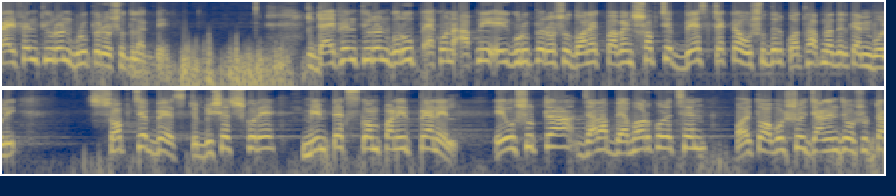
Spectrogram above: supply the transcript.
ডাইফেন থিউরন গ্রুপের ওষুধ লাগবে। ডাইফেনথিউরন গ্রুপ, এখন আপনি এই গ্রুপের ওষুধ অনেক পাবেন। সবচেয়ে বেস্ট একটা ওষুধের কথা আপনাদেরকে আমি বলি। সবচেয়ে বেস্ট বিশেষ করে মিমটেক্স কোম্পানির প্যানেল এই ওষুধটা যারা ব্যবহার করেছেন হয়তো অবশ্যই জানেন যে ওষুধটা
